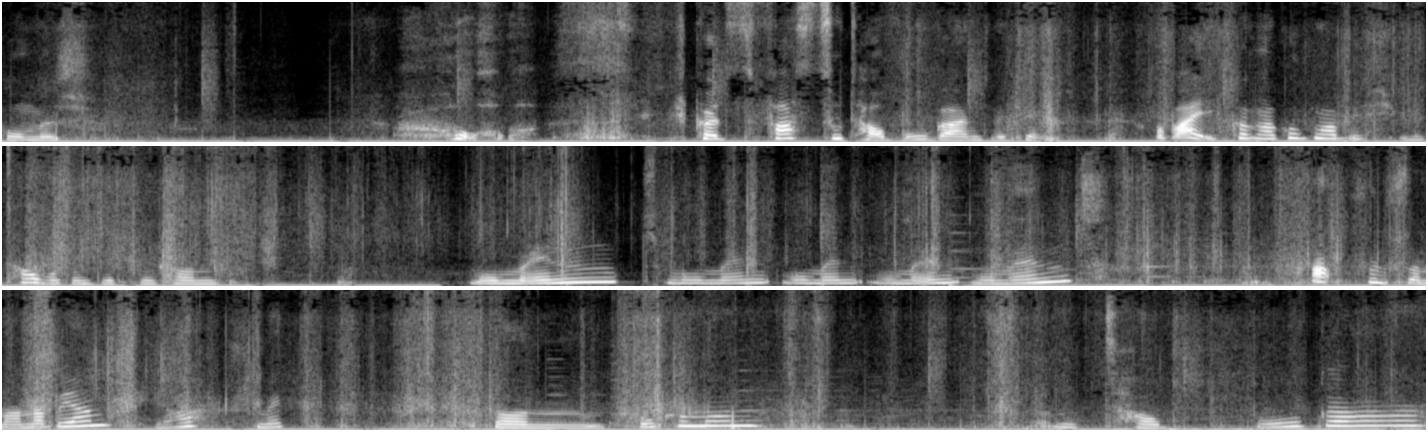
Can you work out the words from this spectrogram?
Komisch. Oh, ich könnte es fast zu Tauboga entwickeln. Wobei, ich könnte mal gucken, ob ich Taubus entwickeln kann. Moment, Moment, Moment, Moment, Moment. Ah, fünf Bananabären. Ja, schmeckt. Dann Pokémon. Dann Tauboga.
